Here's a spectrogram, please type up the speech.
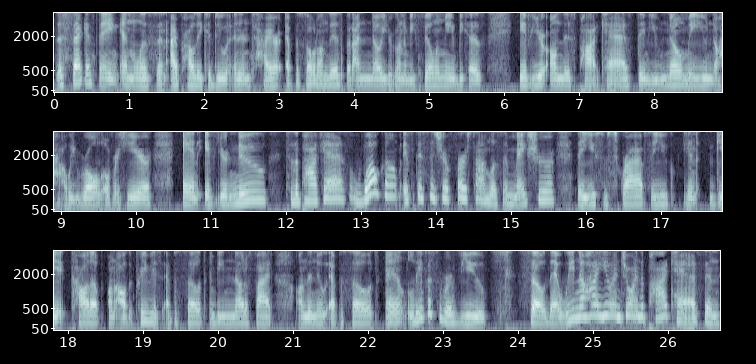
The second thing, and listen, I probably could do an entire episode on this, but I know you're going to be feeling me because if you're on this podcast, then you know me, you know how we roll over here. And if you're new to the podcast, welcome. If this is your first time, listen, make sure that you subscribe so you can get caught up on all the previous episodes and be notified on the new episodes. And leave us a review so that we know how you're enjoying the podcast and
